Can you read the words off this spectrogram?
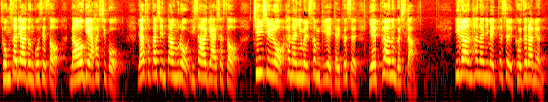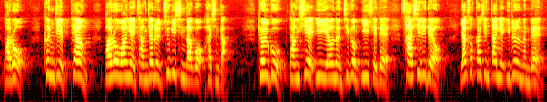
종살이 하던 곳에서 나오게 하시고 약속하신 땅으로 이사하게 하셔서 진실로 하나님을 섬기게 될 것을 예표하는 것이다. 이러한 하나님의 뜻을 거절하면 바로 큰 집 태양 바로 왕의 장자를 죽이신다고 하신다. 결국 당시의 이 예언은 지금 이 세대 사실이 되어 약속하신 땅에 이르렀는데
